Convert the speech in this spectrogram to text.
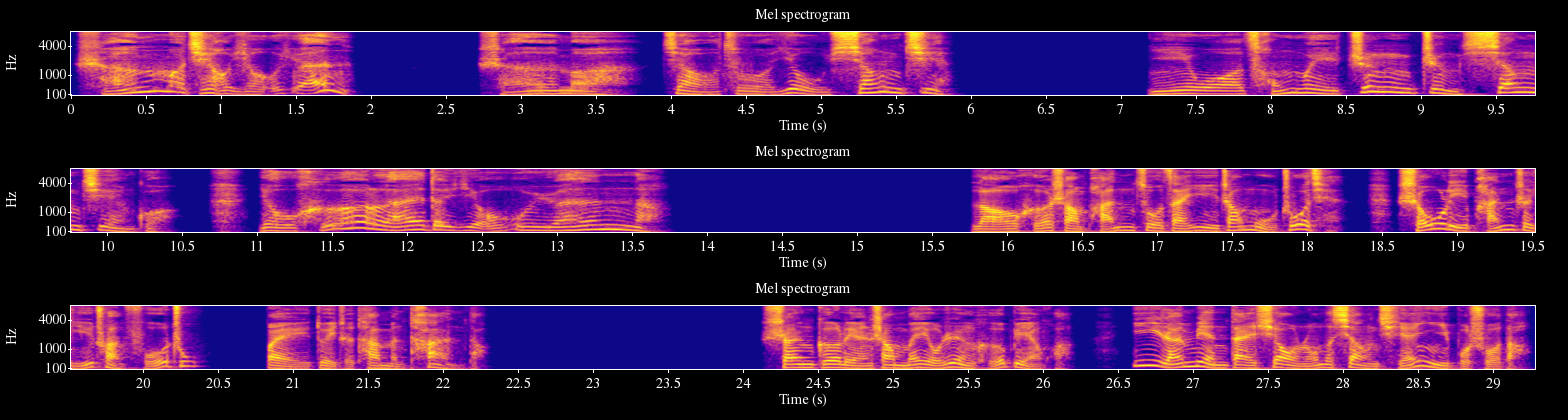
什么叫有缘？什么？”叫做又相见，你我从未真正相见过，又何来的有缘呢？老和尚盘坐在一张木桌前，手里盘着一串佛珠，背对着他们叹道：“山哥脸上没有任何变化，依然面带笑容的向前一步说道：‘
